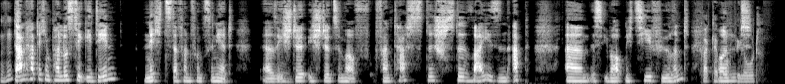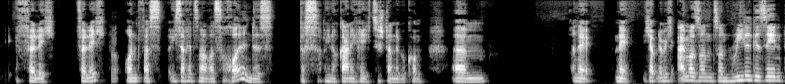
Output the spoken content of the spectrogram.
Mhm. Dann hatte ich ein paar lustige Ideen. Nichts davon funktioniert. Also ich, Mhm. stür, ich stürze immer auf fantastischste Weisen ab. Ähm, ist überhaupt nicht zielführend. Fragt der Und- Bauchpilot. Völlig, völlig. Ja. Und was, ich sag jetzt mal, was Rollendes, das habe ich noch gar nicht richtig zustande bekommen. Ähm, nee, nee. Ich habe nämlich einmal so ein, so ein Reel gesehen,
